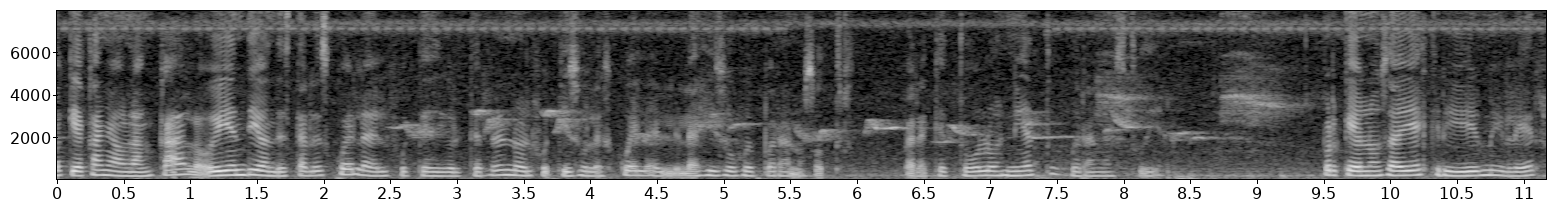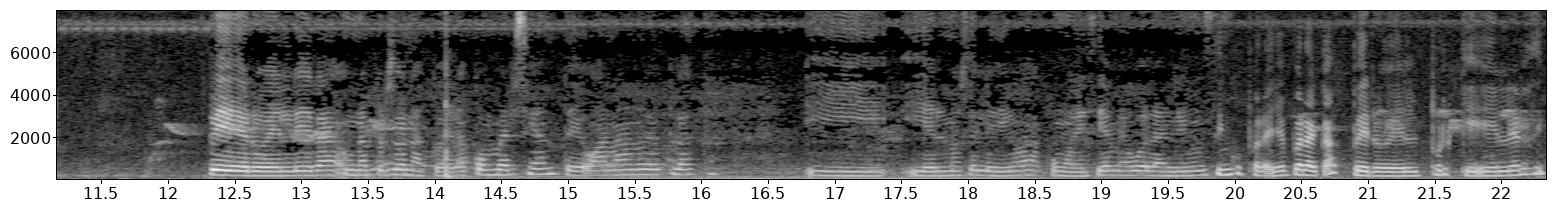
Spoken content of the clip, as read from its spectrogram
aquí a Cañablancal, hoy en día donde está la escuela, él fue que dio el terreno, él fue que hizo la escuela, él la hizo fue para nosotros, para que todos los nietos fueran a estudiar. Porque él no sabía escribir ni leer. Pero él era una persona que era comerciante de banano de plata y, y él no se le iba, como decía mi abuela, ni un cinco para allá para acá, pero él, porque él era así.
